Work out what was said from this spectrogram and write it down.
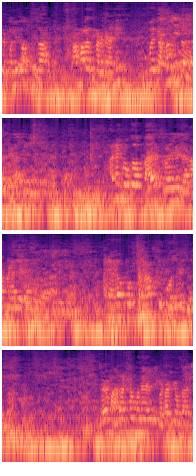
म्हणजे ते पलीकडून सुद्धा कामालाच लागले आणि मुंबईत दाखल सुद्धा झाले. अनेक लोक बाहेरच राहिले जागा मिळाले आणि अनेक लोक त्यांना ते पोहोचले सुद्धा. सगळ्या महाराष्ट्रामध्ये फटाके उडाल.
